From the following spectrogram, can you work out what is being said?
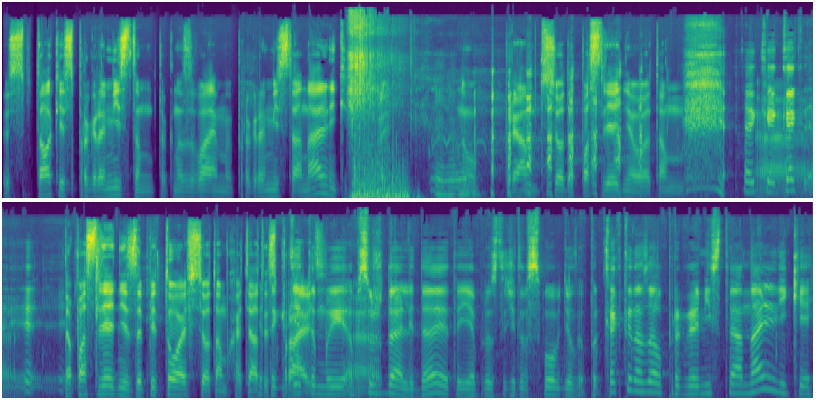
То есть, сталкиваясь с программистом, так называемые программисты-анальники, которые, ну, прям все до последнего там... Э, э, до последней запятой все там хотят исправить. Это мы обсуждали, да? Это я просто что-то вспомнил. Как ты назвал программисты-анальники?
